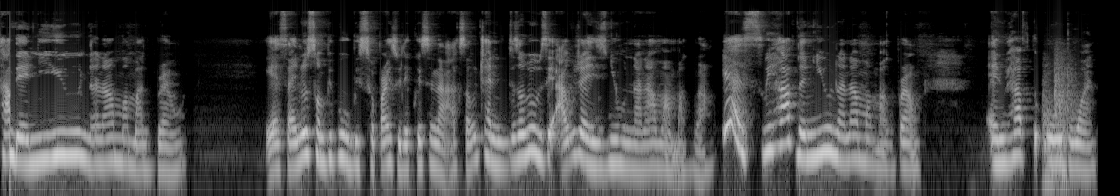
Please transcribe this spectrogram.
had the new Nana Ama McBrown? Yes, I know some people will be surprised with the question I asked. Which one? Some people will say, ah, which is new Nana Ama McBrown? Yes, we have the new Nana Ama McBrown, and we have the old one.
